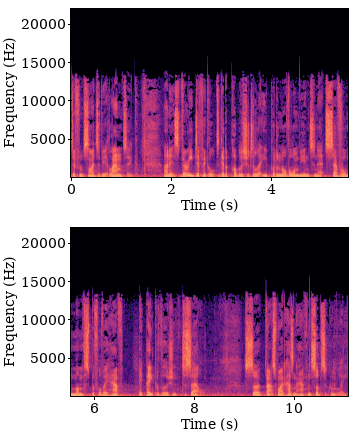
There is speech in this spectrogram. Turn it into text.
different sides of the Atlantic. And it's very difficult to get a publisher to let you put a novel on the internet several months before they have a paper version to sell. So that's why it hasn't happened subsequently.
